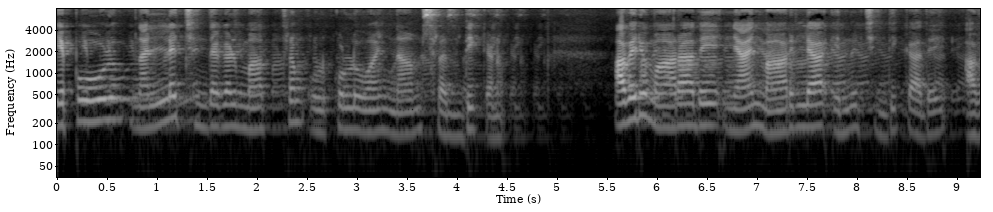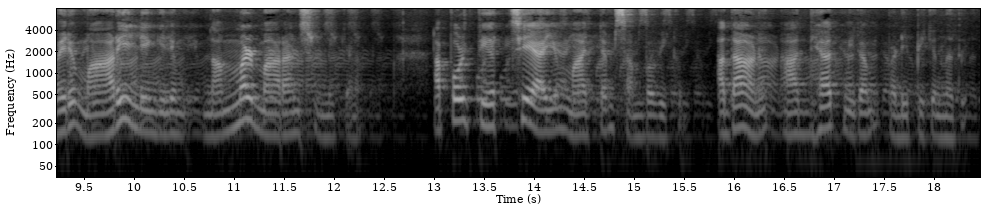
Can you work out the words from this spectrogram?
എപ്പോഴും നല്ല ചിന്തകൾ മാത്രം ഉൾക്കൊള്ളുവാൻ നാം ശ്രദ്ധിക്കണം. അവർ മാറാതെ ഞാൻ മാറില്ല എന്ന് ചിന്തിക്കാതെ അവരു മാറിയില്ലെങ്കിലും നമ്മൾ മാറാൻ ശ്രമിക്കണം. അപ്പോൾ തീർച്ചയായും മാറ്റം സംഭവിക്കും. അതാണ് ആധ്യാത്മികം പഠിപ്പിക്കുന്നത്.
